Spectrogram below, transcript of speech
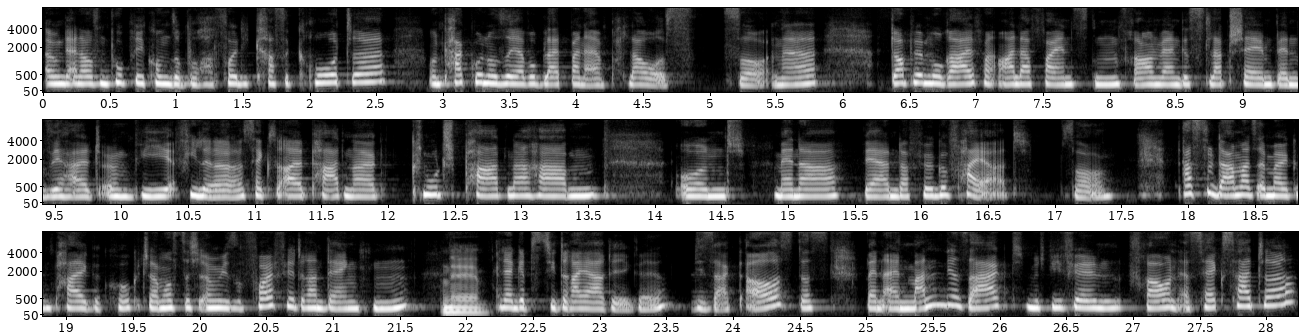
Irgendeiner aus dem Publikum so, boah, voll die krasse Krote. Und Paco nur so, ja, wo bleibt mein Applaus? So, ne? Doppelmoral von allerfeinsten. Frauen werden geslutshamed, wenn sie halt irgendwie viele Sexualpartner, Knutschpartner haben. Und Männer werden dafür gefeiert. So. Hast du damals American Pie geguckt? Da musste ich irgendwie so voll viel dran denken. Nee. Da gibt's die Dreierregel. Die sagt aus, dass wenn ein Mann dir sagt, mit wie vielen Frauen er Sex hatte,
